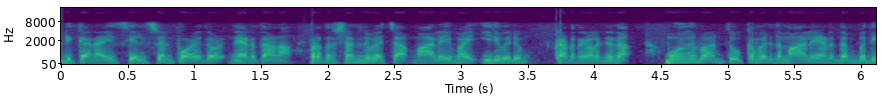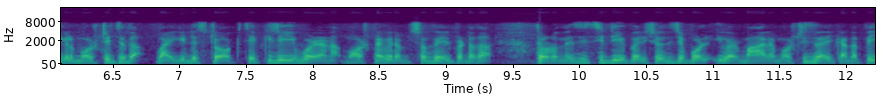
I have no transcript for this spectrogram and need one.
എടുക്കാനായി സെയിൽസ്മാൻ പോയതോ നേരത്താണ് പ്രദർശനത്തിന് വെച്ച മാലയുമായി ഇരുവരും കടന്നു കളഞ്ഞത് മൂന്ന് പവൻ തൂക്കം വരുന്ന മാലയാണ് ദമ്പതികൾ മോഷ്ടിച്ചത്. വൈകിട്ട് സ്റ്റോക്ക് ചെക്ക് ചെയ്യുമ്പോഴാണ് മോഷണവിവരം ശ്രദ്ധയിൽപ്പെട്ടത്. തുടർന്ന് സി പരിശോധിച്ചപ്പോൾ ഇവർ മാല മോഷ്ടിച്ചതായി കണ്ടെത്തി.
